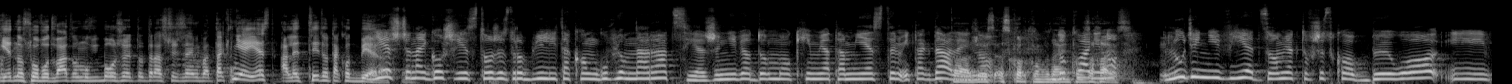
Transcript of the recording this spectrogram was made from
jedno słowo, dwa, to on mówi, Boże, to teraz mnie patrzą. Tak nie jest, ale ty to tak odbierasz. Jeszcze najgorsze jest to, że zrobili taką głupią narrację, że nie wiadomo kim ja tam jestem i tak dalej. Tak, że no. jest eskortką wynajętą Dokładnie, za no, hajs. ludzie nie wiedzą jak to wszystko było i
